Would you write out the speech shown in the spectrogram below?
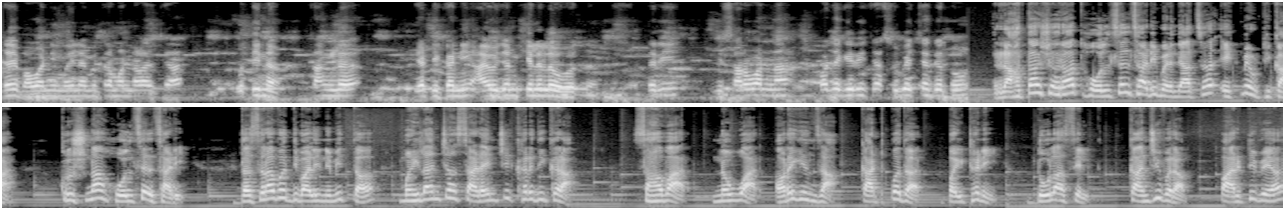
जय भवानी महिला मित्रमंडळाच्या वतीनं चांगलं या ठिकाणी आयोजन केलेलं होतं. तरी मी सर्वांना कोजागिरीच्या शुभेच्छा देतो. राहता शहरात होलसेल साडी मिळण्याचं एकमेव ठिकाण कृष्णा होलसेल साडी. दसरा व दिवाळी निमित्त महिलांच्या साड्यांची खरेदी करा. सहावार नऊवार ऑरेगेंजा काठपदर पैठणी डोला सिल्क कांजीवरम पार्टीवेअर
